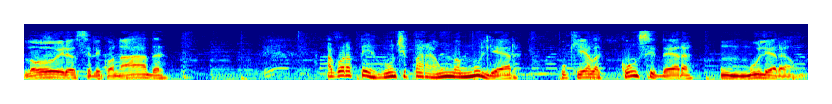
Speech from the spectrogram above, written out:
loira, siliconada. Agora pergunte para uma mulher o que ela considera um mulherão.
